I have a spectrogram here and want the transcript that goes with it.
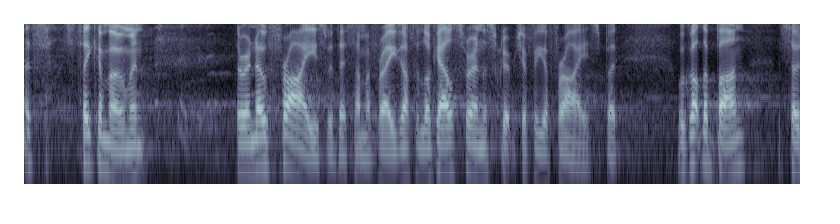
Let's, let's take a moment. There are no fries with this, I'm afraid. You have to look elsewhere in the scripture for your fries. But we've got the bun. So,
